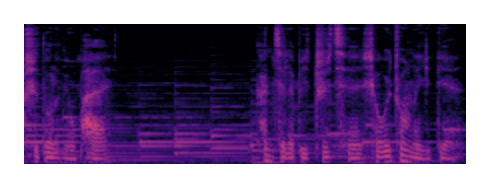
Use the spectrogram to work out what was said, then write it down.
吃多了牛排，看起来比之前稍微壮了一点。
